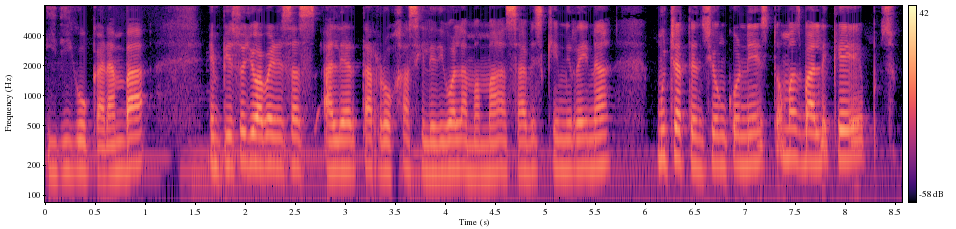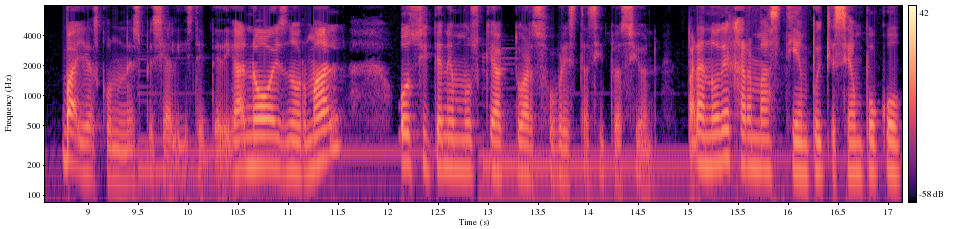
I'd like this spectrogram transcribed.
y digo, caramba, empiezo yo a ver esas alertas rojas y le digo a la mamá, ¿sabes qué, mi reina? Mucha atención con esto, más vale que pues, vayas con un especialista y te diga no es normal o si tenemos que actuar sobre esta situación para no dejar más tiempo y que sea un poco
